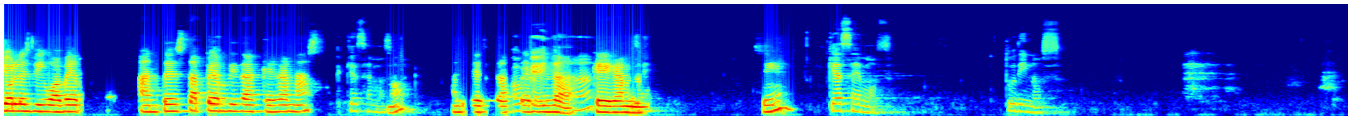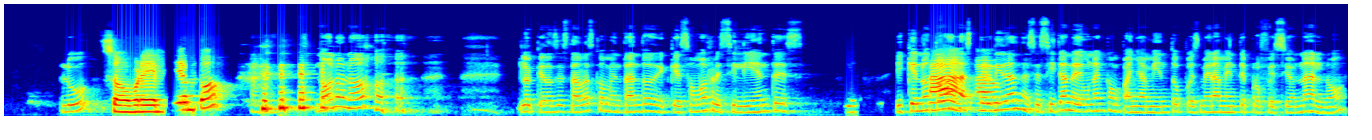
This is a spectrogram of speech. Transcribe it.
yo les digo, a ver, ante esta pérdida que ganas, ¿qué hacemos? ¿no? Ante esta pérdida que ganas, sí. ¿Qué hacemos? Tú dinos. Lu. Sobre el tiempo. No, no, no. Lo que nos estabas comentando de que somos resilientes y que no todas ah, las ah, pérdidas necesitan de un acompañamiento pues meramente profesional, ¿no?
